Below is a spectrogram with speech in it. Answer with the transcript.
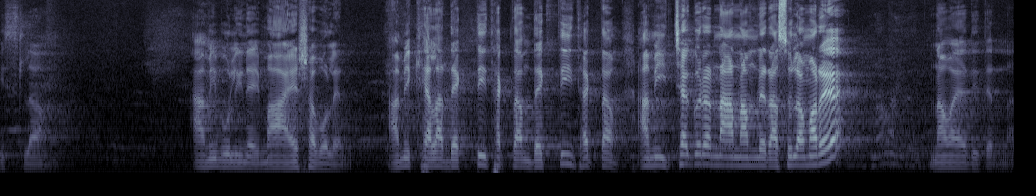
ইসলাম। আমি বলি নাই, মা আয়েশা বলেন। আমি খেলা দেখতেই থাকতাম দেখতেই থাকতাম। আমি ইচ্ছা করে না নামলে রাসুল আমারে নামায়া দিতেন না।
